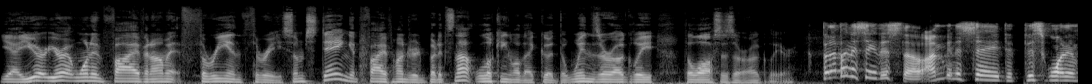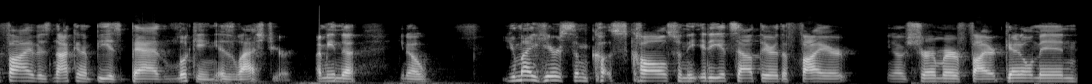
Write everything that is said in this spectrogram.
Yeah, you're you're at one in five, and I'm at three and three. So I'm staying at 500, but it's not looking all that good. The wins are ugly, the losses are uglier. But I'm going to say this though. I'm going to say that this one in five is not going to be as bad looking as last year. I mean, the you know, you might hear some calls from the idiots out there. The fire, you know, Shurmur fired Gettleman.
